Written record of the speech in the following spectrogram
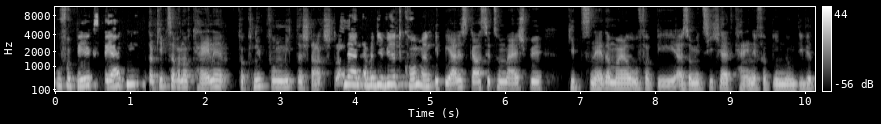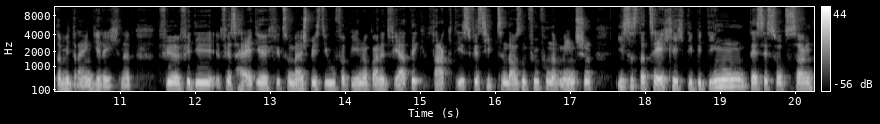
UVB-Experten. Da gibt's aber noch keine Verknüpfung mit der Stadtstraße. Nein, aber die wird kommen. Die Beresgasse zum Beispiel gibt's nicht einmal eine UVB, also mit Sicherheit keine Verbindung, die wird damit reingerechnet. Für, für die, fürs Heidjöchel zum Beispiel ist die UVB noch gar nicht fertig. Fakt ist, für 17.500 Menschen ist es tatsächlich die Bedingung, dass es sozusagen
